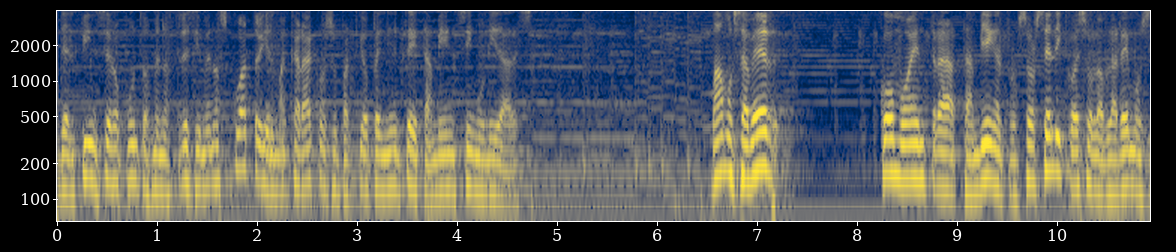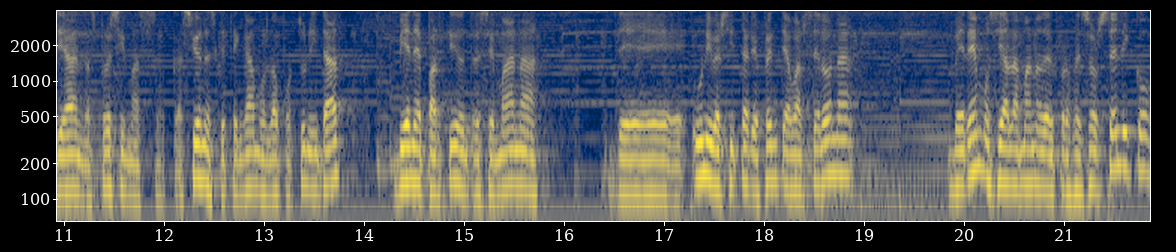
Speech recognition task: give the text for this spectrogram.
Delfín 0 puntos, menos 3 y menos 4. Y el Macará con su partido pendiente también sin unidades. Vamos a ver cómo entra también el profesor Célico. Eso lo hablaremos ya en las próximas ocasiones que tengamos la oportunidad. Viene partido entre semana de Universitario frente a Barcelona. Veremos ya la mano del profesor Célico.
